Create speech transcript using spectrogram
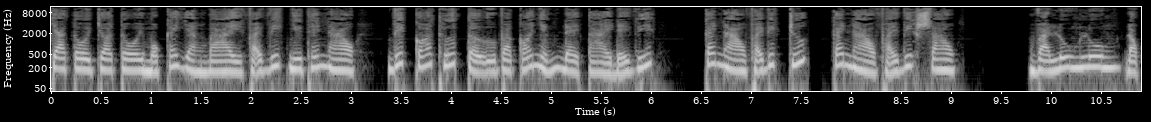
Cha tôi cho tôi một cái dàn bài phải viết như thế nào, viết có thứ tự và có những đề tài để viết. Cái nào phải viết trước, cái nào phải viết sau. và luôn luôn đọc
